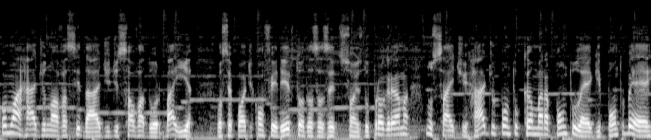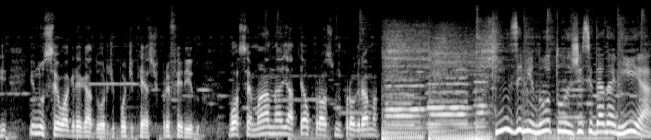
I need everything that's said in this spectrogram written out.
como a Rádio Nova Cidade de Salvador, Bahia. Você pode conferir todas as edições do programa no site radio.câmara.leg.br e no seu agregador de podcast preferido. Boa semana e até o próximo programa. 15 minutos de cidadania.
